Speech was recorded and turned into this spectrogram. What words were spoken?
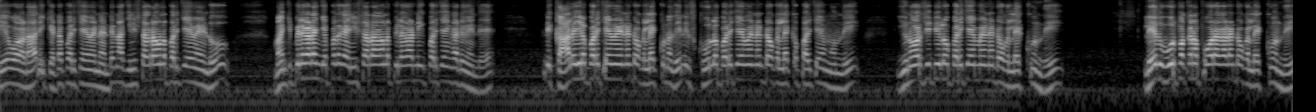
ఏ వాడా నీకు ఎట్ట పరిచయం ఏంటి అంటే నాకు ఇన్స్టాగ్రామ్లో పరిచయం ఏండు మంచి పిల్లగాడని చెప్పదుగా ఇన్స్టాగ్రామ్లో పిల్లగాడు నీకు పరిచయం కావడం ఏంది? నీ కాలేజీలో పరిచయం ఏంటంటే ఒక లెక్క ఉన్నది నీ స్కూల్లో పరిచయం ఏంటంటే ఒక లెక్క పరిచయం ఉంది యూనివర్సిటీలో పరిచయం ఏంటంటే ఒక లెక్క ఉంది లేదు ఊరు పక్కన పోరగాడంటే ఒక లెక్క ఉంది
